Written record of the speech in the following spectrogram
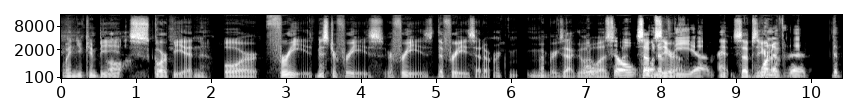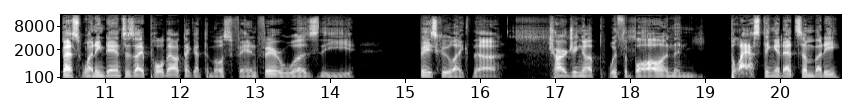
When you can be Oh. Scorpion or Freeze, Mister Freeze or Freeze, the Freeze. I don't rec- remember exactly what it was. So Sub Zero, uh, Sub Zero. one of the the best wedding dances I pulled out that got the most fanfare was the basically like the charging up with the ball and then blasting it at somebody.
